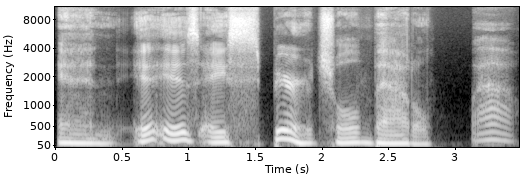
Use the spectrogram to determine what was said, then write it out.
And it is a spiritual battle. Wow.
